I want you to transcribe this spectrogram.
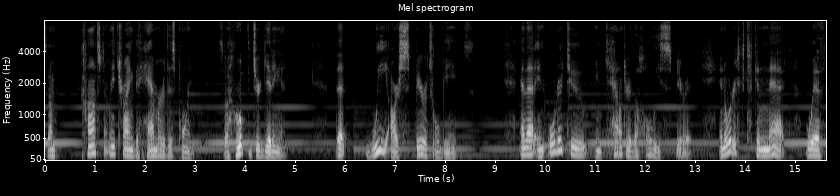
So I'm constantly trying to hammer this point. So I hope that you're getting it. That we are spiritual beings. And that in order to encounter the Holy Spirit, in order to connect with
